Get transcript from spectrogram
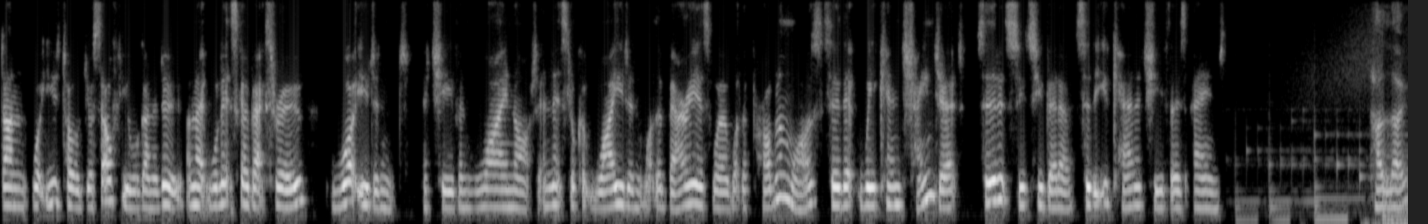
done what you told yourself you were going to do. I'm like, Well, let's go back through what you didn't achieve and why not. And let's look at why you didn't, what the barriers were, what the problem was, so that we can change it so that it suits you better, so that you can achieve those aims. Hello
